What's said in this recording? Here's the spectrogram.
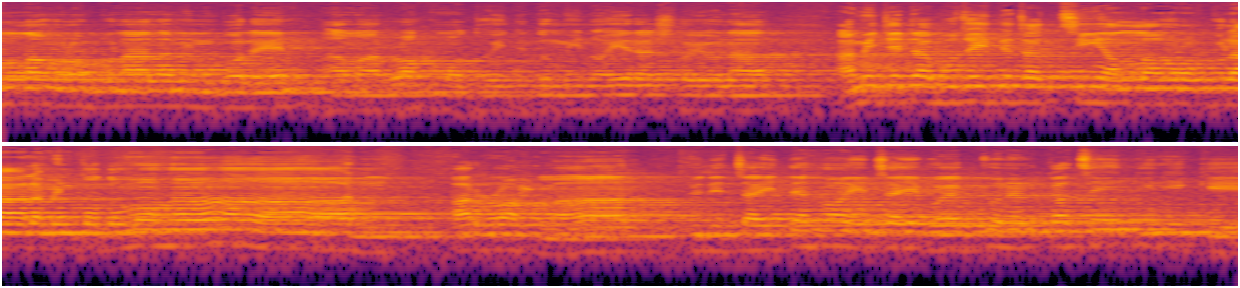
আল্লাহ রব্বুল আলমিন বলেন আমার রহমত হইতে তুমি নৈরাশ হইও না। আমি যেটা বুঝাইতে চাচ্ছি আল্লাহ রব্বুল আলমিন কত মহান। আর রহমান যদি চাইতে হয় চাইব একজনের কাছে তিনি কে?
